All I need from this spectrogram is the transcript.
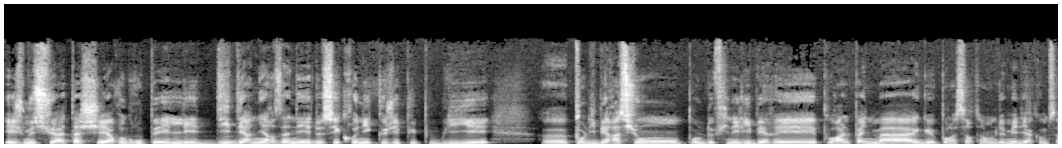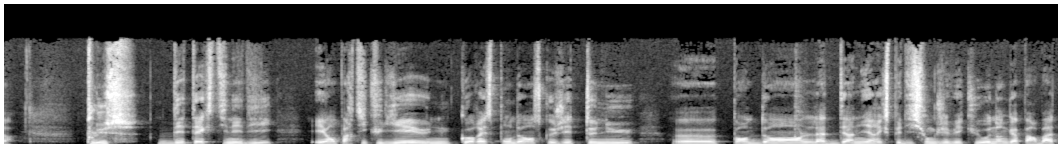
et je me suis attaché à regrouper les dix dernières années de ces chroniques que j'ai pu publier euh, pour Libération, pour le Dauphiné Libéré, pour Alpine Mag, pour un certain nombre de médias comme ça. Plus des textes inédits et en particulier une correspondance que j'ai tenue euh, pendant la dernière expédition que j'ai vécue au Nanga Parbat,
